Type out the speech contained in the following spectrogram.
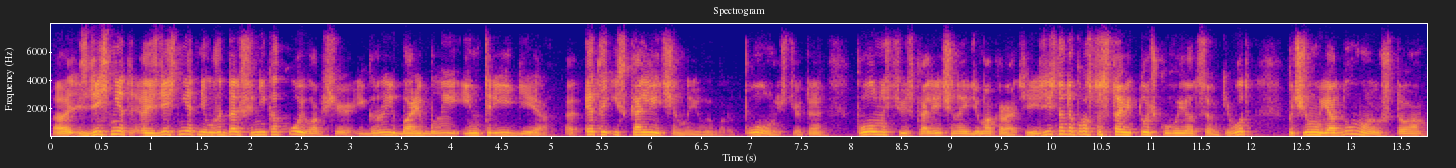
Э, здесь нет, здесь нет уже дальше никакой вообще игры, борьбы, интриги. Это искалеченные выборы, полностью. Это полностью искалеченная демократия. И здесь надо просто ставить точку в ее оценке. Вот почему я думаю, что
